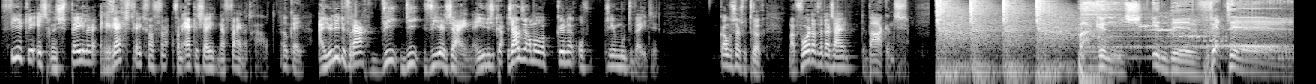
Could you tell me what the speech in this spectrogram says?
Vier keer is er een speler rechtstreeks van, van RKC naar Feyenoord gehaald. Oké, Aan jullie de vraag wie die vier zijn. En jullie zouden ze allemaal wel kunnen of misschien moeten weten. Komen we straks op terug. Maar voordat we daar zijn, de bakens. In de vette.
